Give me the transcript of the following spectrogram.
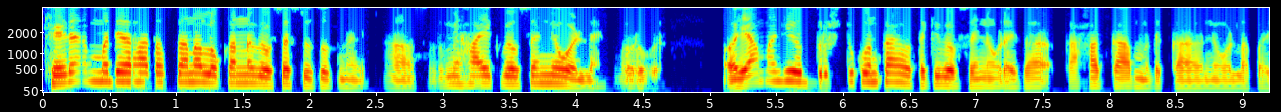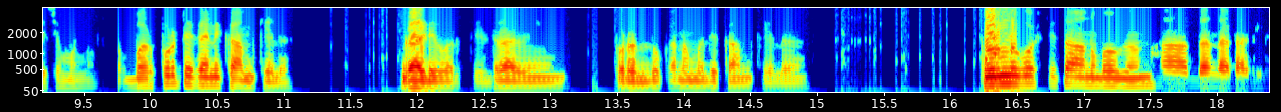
खेड्यामध्ये राहत असताना लोकांना व्यवसाय सुचत नाही. हा सो- तुम्ही हा एक व्यवसाय निवडलाय बरोबर. अ, यामागे दृष्टिकोन काय होता की व्यवसाय निवडायचा? का हाच का मध्ये का निवडला पाहिजे म्हणून? भरपूर ठिकाणी काम केलं. गाडीवरती ड्रायव्हिंग परत दुकानामध्ये काम केलं. पूर्ण गोष्टीचा अनुभव घेऊन हा धंदा आपण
